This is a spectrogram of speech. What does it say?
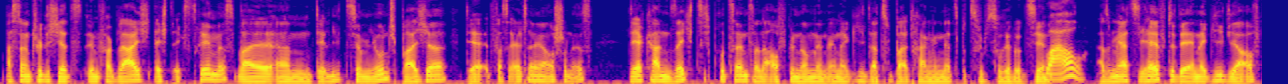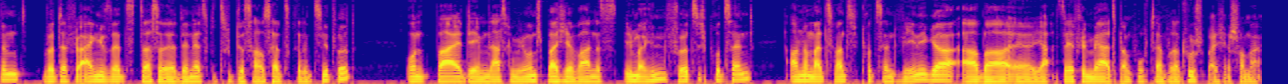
Was natürlich jetzt im Vergleich echt extrem ist, weil ähm, der Lithium-Ionen-Speicher, der etwas älter ja auch schon ist, der kann 60 Prozent seiner aufgenommenen Energie dazu beitragen, den Netzbezug zu reduzieren. Wow. Also mehr als die Hälfte der Energie, die er aufnimmt, wird dafür eingesetzt, dass äh, der Netzbezug des Haushalts reduziert wird. Und bei dem Natrium-Ionen-Speicher waren es immerhin 40 Prozent, auch nochmal 20 Prozent weniger, aber äh, ja, sehr viel mehr als beim Hochtemperaturspeicher schon mal.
